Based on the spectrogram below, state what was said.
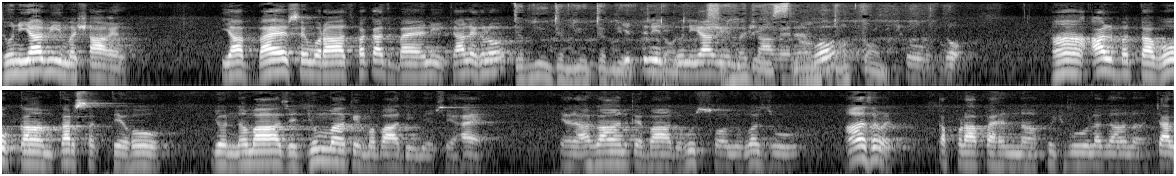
دنیاوی مشاغل۔ یا بے سے مراد فقط بے نہیں کیا لکھ لو؟ جتنی دنیاوی مشاغل ہیں وہ چھوڑ دو۔ ہاں البتہ وہ کام کر سکتے ہو جو نماز جمعہ کے مبادی میں سے ہے۔ یعنی اذان کے بعد حسل وضو ہاں سمجھ؟ کپڑا پہننا خوشبو لگانا چل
